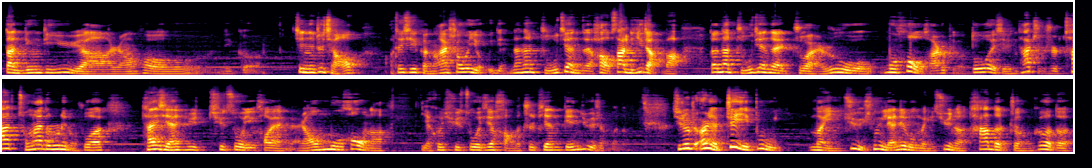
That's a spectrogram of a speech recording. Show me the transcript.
但丁地狱啊，然后那个剑剑之桥啊，这些可能还稍微有一点，但它逐渐在还有萨利机长吧，但它逐渐在转入幕后还是比较多一些。他只是他从来都是那种说台前去去做一个好演员，然后幕后呢也会去做一些好的制片、编剧什么的。其实而且这一部美剧《兄弟连》这部美剧呢，它的整个的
